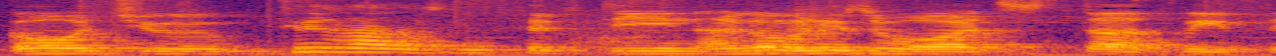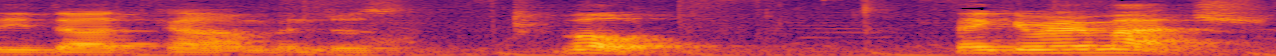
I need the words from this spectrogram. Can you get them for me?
go to 2015 algomanewsawards.weebly.com and just vote. Thank you very much.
